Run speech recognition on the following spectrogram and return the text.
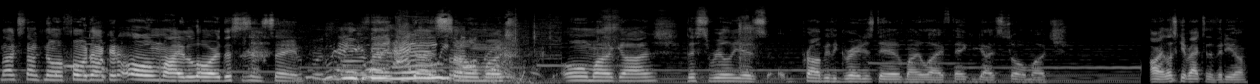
Knox Knock Noah Foducking. Oh my lord, this is insane. Thank You you guys so much. Oh my gosh, this really is probably the greatest day of my life. Thank you guys so much. All right, let's get back to the video.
